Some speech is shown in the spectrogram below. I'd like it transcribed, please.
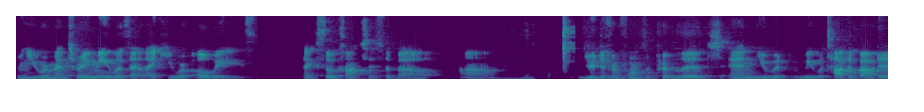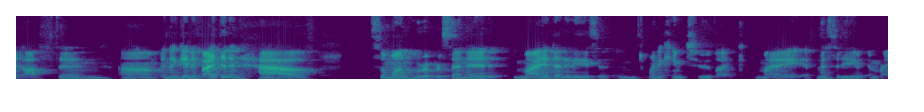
when you were mentoring me was that like you were always like so conscious about um your different forms of privilege and you would we would talk about it often. Um and again if i didn't have someone who represented my identities and when it came to like my ethnicity and my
